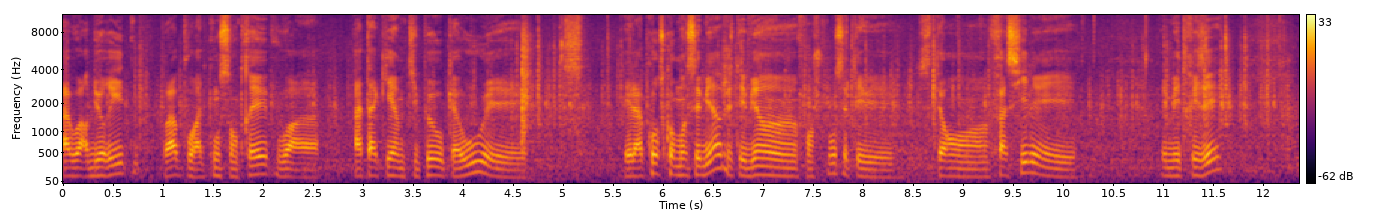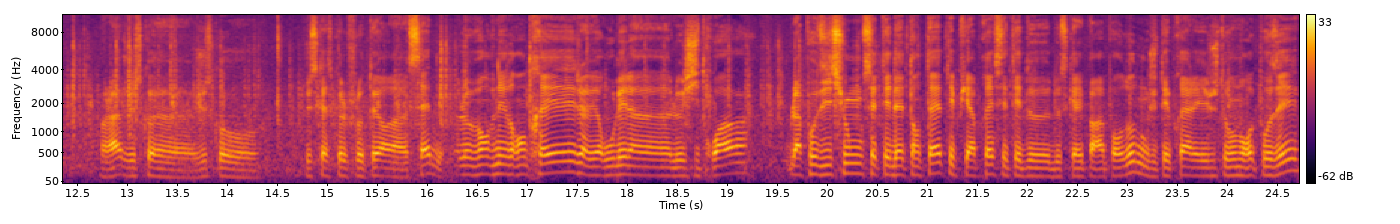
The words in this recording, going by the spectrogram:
avoir du rythme voilà, pour être concentré, pouvoir attaquer un petit peu au cas où. Et, et la course commençait bien, j'étais bien, franchement, c'était facile et, maîtrisé. Voilà, jusqu'à ce que le flotteur euh, cède. Le vent venait de rentrer, j'avais roulé le J3. La position c'était d'être en tête et puis après c'était de, se caler par rapport aux autres donc j'étais prêt à aller justement me reposer.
